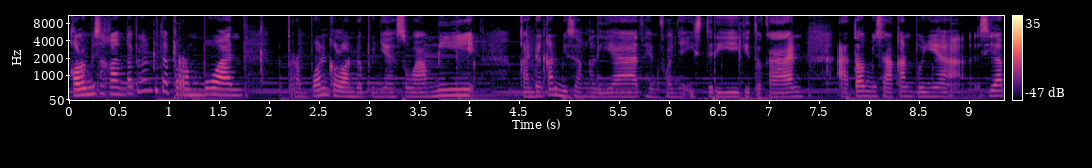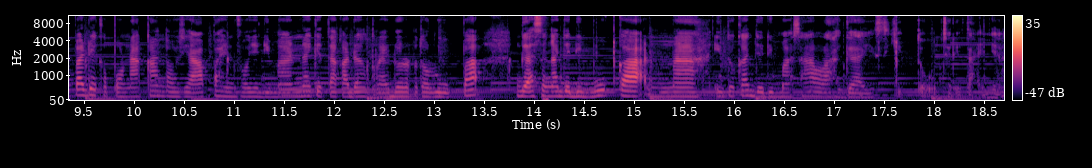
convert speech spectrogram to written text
Kalau misalkan tapi kan kita perempuan perempuan kalau anda punya suami kadang kan bisa ngeliat handphonenya istri gitu kan atau misalkan punya siapa deh keponakan atau siapa handphonenya di mana kita kadang teledor atau lupa nggak sengaja dibuka nah itu kan jadi masalah guys gitu ceritanya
